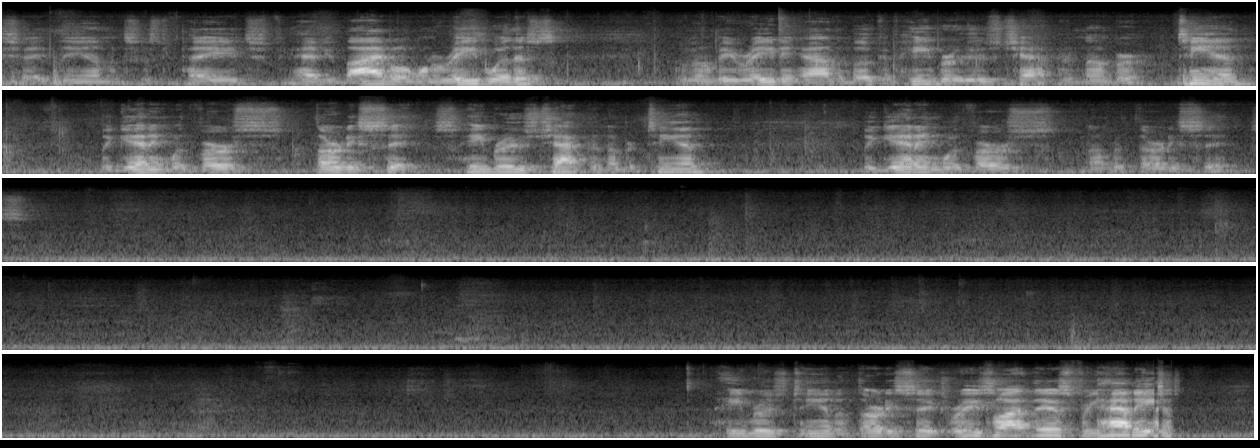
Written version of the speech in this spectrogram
appreciate them and Sister Paige. If you have your Bible and want to read with us, we're going to be reading out of the book of Hebrews, chapter number 10, beginning with verse 36. Hebrews, chapter number 10, beginning with verse number 36. Hebrews 10 and 36 reads like this For you have eaten,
